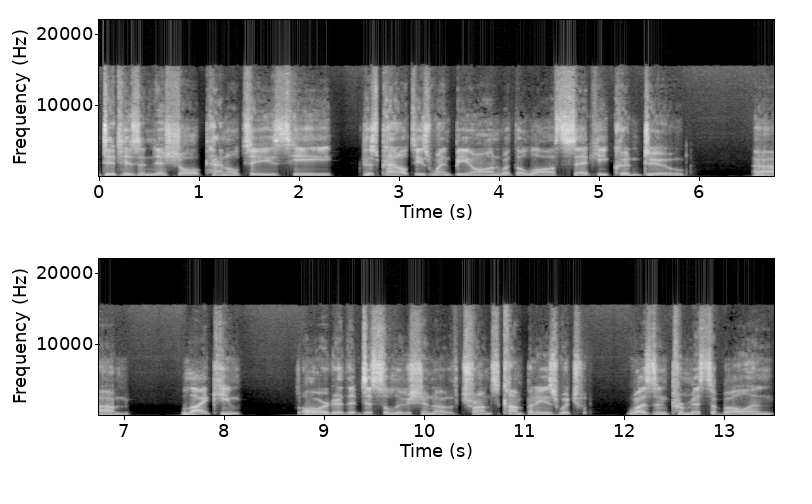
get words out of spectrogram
did his initial penalties, he his penalties went beyond what the law said he could do. Um, like he ordered the dissolution of Trump's companies, which wasn't permissible, and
